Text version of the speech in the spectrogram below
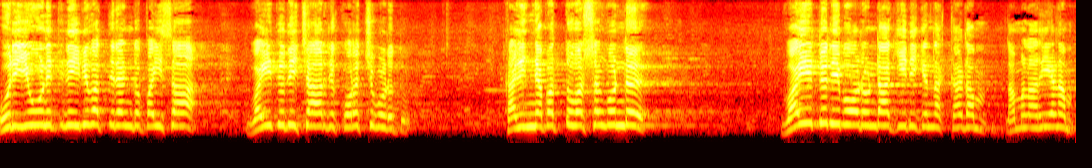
ഒരു യൂണിറ്റിന് ഇരുപത്തിരണ്ട് പൈസ വൈദ്യുതി ചാർജ് കുറച്ചു കൊടുത്തു. കഴിഞ്ഞ പത്തു വർഷം കൊണ്ട് വൈദ്യുതി ബോർഡ് ഉണ്ടാക്കിയിരിക്കുന്ന കടം നമ്മൾ അറിയണം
